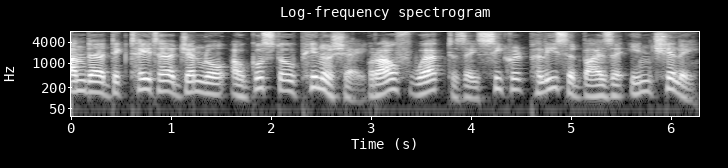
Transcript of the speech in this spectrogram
Under dictator General Augusto Pinochet, Rauff worked as a secret police advisor in Chile.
